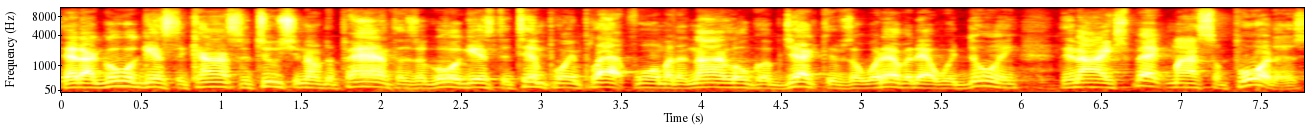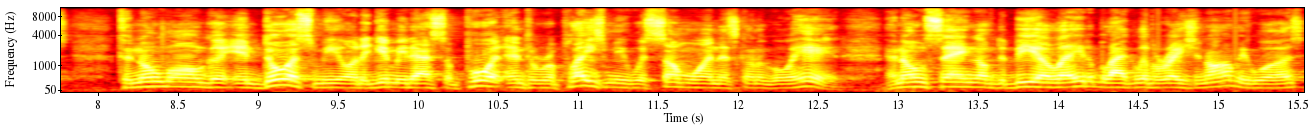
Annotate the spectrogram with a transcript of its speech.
that I go against the Constitution of the Panthers or go against the 10 point platform or the nine local objectives or whatever that we're doing, then I expect my supporters to no longer endorse me or to give me that support and to replace me with someone that's going to go ahead. An old saying of the BLA, the Black Liberation Army, was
